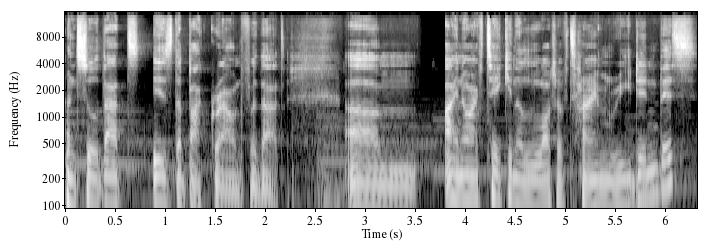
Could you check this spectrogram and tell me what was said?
And so that is the background for that. Um, I know I've taken a lot of time reading this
